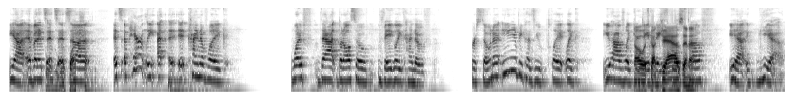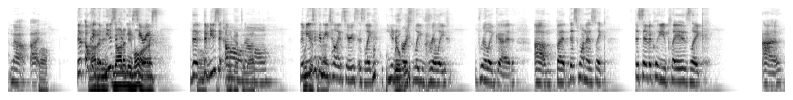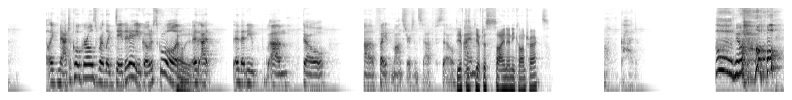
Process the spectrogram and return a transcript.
Yeah, but it's it's it's uh it's apparently uh, it kind of like what if that, but also vaguely kind of persona e because you play like you have like your Oh, it's got jazz school in it. stuff. Yeah, yeah, no. I, Well, the, okay, not the any- music not in these series, the the music. we'll oh to that. no, the We'll music to in the that. Atelier series is like universally really, really good. Um, but this one is like specifically you play as like, uh, like magical girls where like day to day you go to school and yeah. and, at, and then you um go uh fight monsters and stuff. So do you have to do you have to sign any contracts? Oh God. Oh no.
